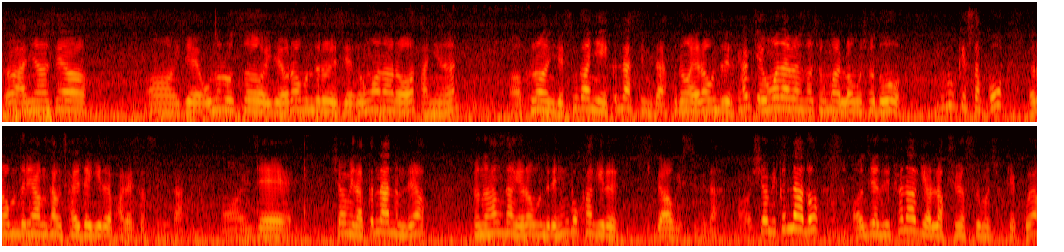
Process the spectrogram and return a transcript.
여러분 안녕하세요. 어, 이제 오늘로써 이제 여러분들을 이제 응원하러 다니는 어, 그런 이제 순간이 끝났습니다. 그동안 여러분들이 이렇게 함께 응원하면서 정말 너무 저도 행복했었고 여러분들이 항상 잘 되기를 바랬었습니다. 어, 이제 시험이 다 끝났는데요. 저는 항상 여러분들이 행복하기를 기대하고 있습니다. 어, 시험이 끝나도 언제든지 편하게 연락 주셨으면 좋겠고요.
